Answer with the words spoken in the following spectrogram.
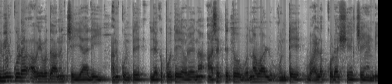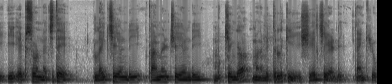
మీరు కూడా అవయవదానం చేయాలి అనుకుంటే లేకపోతే ఎవరైనా ఆసక్తితో ఉన్నవాళ్ళు ఉంటే వాళ్ళకు కూడా షేర్ చేయండి. ఈ ఎపిసోడ్ నచ్చితే లైక్ చేయండి కామెంట్ చేయండి. ముఖ్యంగా మన మిత్రులకి షేర్ చేయండి. Thank you.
